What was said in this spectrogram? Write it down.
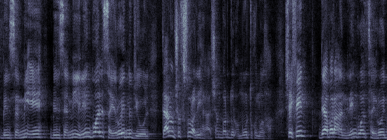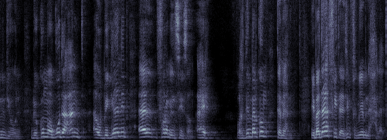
بنسميه إيه؟ بنسميه lingual thyroid nodule تعالوا نشوف صورة ليها عشان برضو الأمور تكون واضحة. شايفين؟ ده عبارة عن lingual thyroid nodule بيكون موجودة عند أو بجانب ال foramen cecum أهي. واخدين بالكم؟ تمام. يبقى ده في 30% من الحالات.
